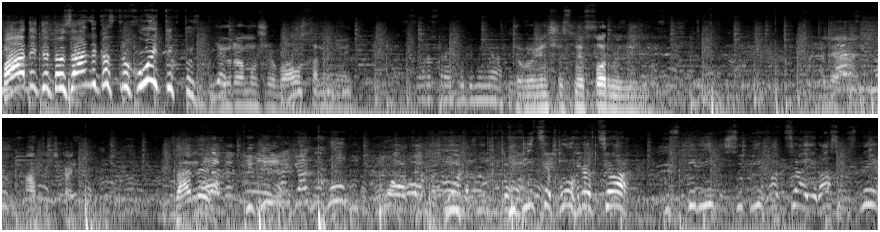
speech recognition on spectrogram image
Падайте до Заника, страхуйте хтось! Юра може валха міняй. Зараз треба буде міняти. Тобто він щось не в формі. А, ти чекай. Заник! Дивіться по гравця. Зберіть собі гравця і разом з ним.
